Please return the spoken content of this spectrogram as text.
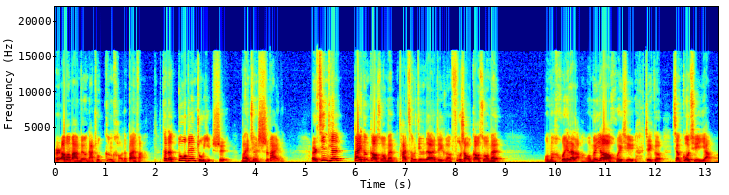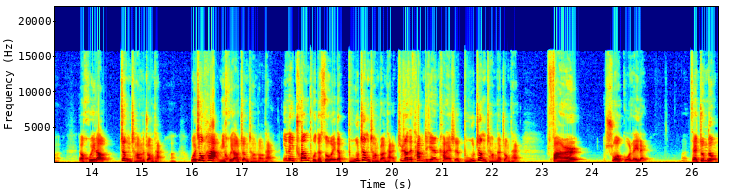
而奥巴马没有拿出更好的办法，他的多边主义是完全失败的。而今天，拜登告诉我们，他曾经的这个副手告诉我们，我们回来了，我们要回去，这个像过去一样啊，要回到正常的状态啊！我就怕你回到正常状态，因为川普的所谓的不正常状态，至少在他们这些人看来是不正常的状态，反而硕果累累在中东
